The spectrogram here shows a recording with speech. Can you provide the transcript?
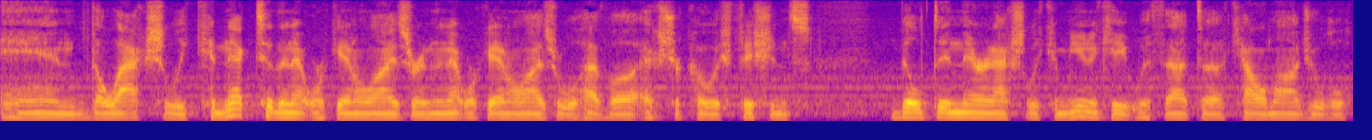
and they'll actually connect to the network analyzer and the network analyzer will have uh, extra coefficients built in there and actually communicate with that uh, cal module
